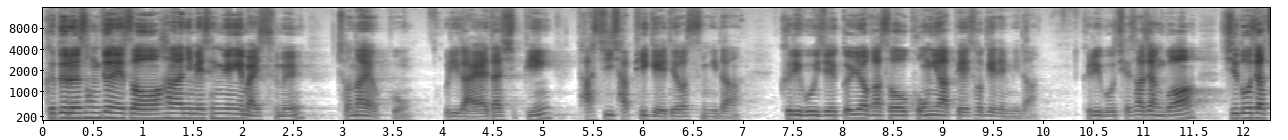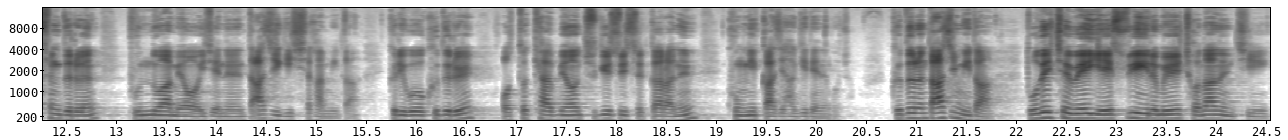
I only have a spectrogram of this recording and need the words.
그들은 성전에서 하나님의 생명의 말씀을 전하였고 우리가 알다시피 다시 잡히게 되었습니다. 그리고 이제 끌려가서 공의 앞에 서게 됩니다. 그리고 제사장과 지도자층들은 분노하며 이제는 따지기 시작합니다. 그리고 그들을 어떻게 하면 죽일 수 있을까라는 궁리까지 하게 되는 거죠. 그들은 따집니다. 도대체 왜 예수의 이름을 전하는지,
